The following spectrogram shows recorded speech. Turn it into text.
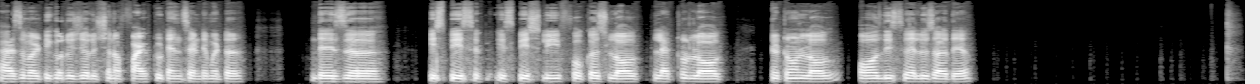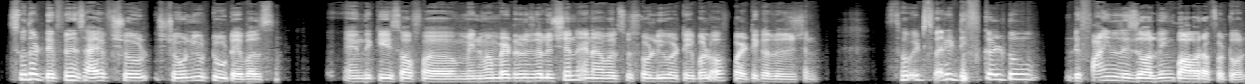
has a vertical resolution of 5 to 10 centimeter. There is a especially focus log, laterolog, neutron log. All these values are there. so the difference i have showed shown you two tables in the case of uh, minimum bed resolution and i've also showed you a table of vertical resolution so it's very difficult to define resolving power of a tool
